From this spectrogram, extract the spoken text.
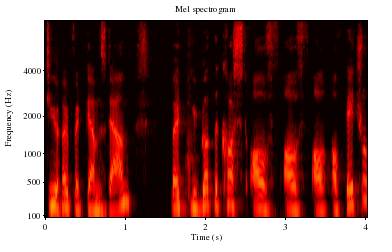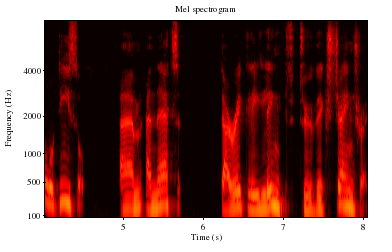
do hope it comes down, but you've got the cost of of of, of petrol or diesel, um, and that's directly linked to the exchange rate.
